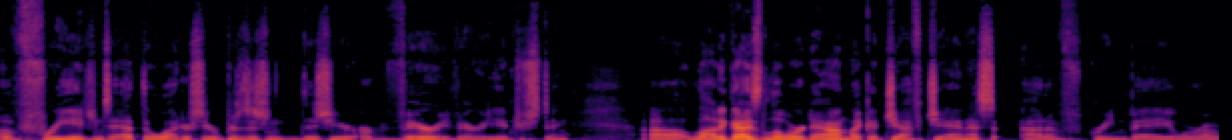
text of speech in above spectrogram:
of free agents at the wide receiver position this year are very very interesting. Uh, a lot of guys lower down, like a Jeff Janis out of Green Bay or a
